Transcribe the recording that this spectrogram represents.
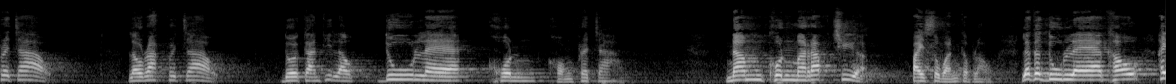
พระเจ้า เรารักพระเจ้า โดยการที่เราดูแลคนของพระเจ้านำคนมารับเชื่อไปสวรรค์กับเรา แล้วก็ดูแลเขาให้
